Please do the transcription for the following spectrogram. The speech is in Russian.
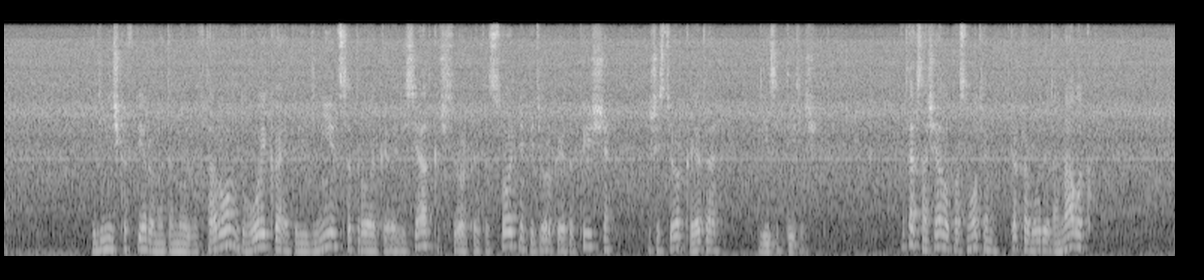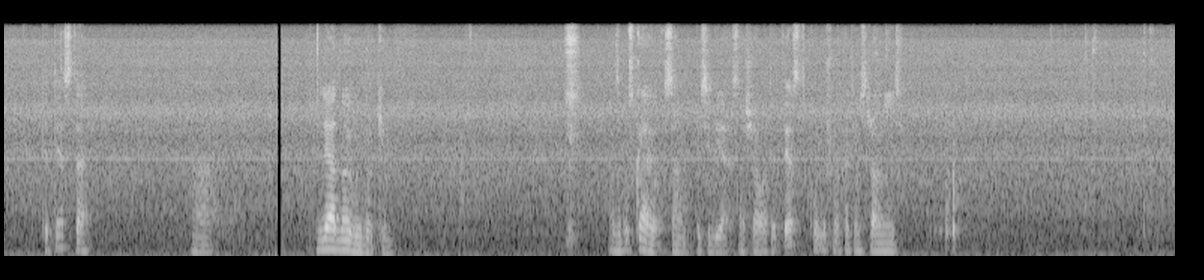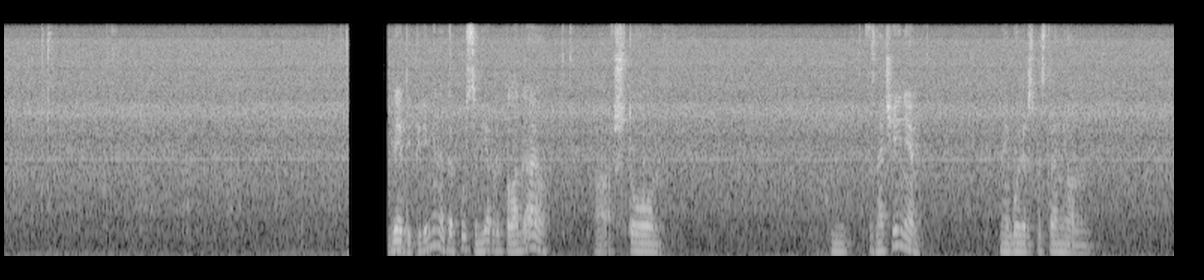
Единичка в первом это 0 во втором, двойка это единица, тройка это десятка, четверка это сотня, пятерка это тысяча и шестерка это 10 тысяч. Итак, сначала посмотрим, как работает аналог Т-теста а, для одной выборки. Запускаю сам по себе сначала Т-тест, коль уж мы хотим сравнить. Для этой перемены, допустим, я предполагаю, а, что значение наиболее распространенным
